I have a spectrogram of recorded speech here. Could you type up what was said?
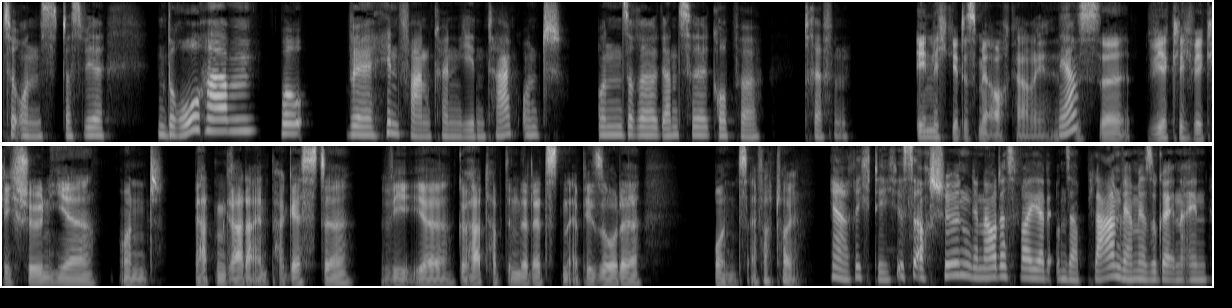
zu uns, dass wir ein Büro haben, wo wir hinfahren können jeden Tag und unsere ganze Gruppe treffen. Ähnlich geht es mir auch, Kari. Ja? Es ist äh, wirklich, wirklich schön hier und wir hatten gerade ein paar Gäste, wie ihr gehört habt in der letzten Episode. Und es ist einfach toll. Ja, richtig. Ist auch schön. Genau das war ja unser Plan. Wir haben ja sogar in ein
